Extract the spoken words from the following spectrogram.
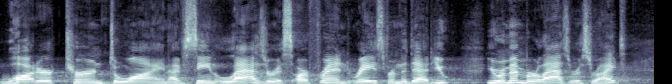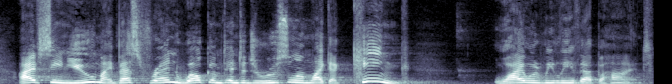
water turned to wine. I've seen Lazarus, our friend, raised from the dead. You, you remember Lazarus, right? I've seen you, my best friend, welcomed into Jerusalem like a king. Why would we leave that behind?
